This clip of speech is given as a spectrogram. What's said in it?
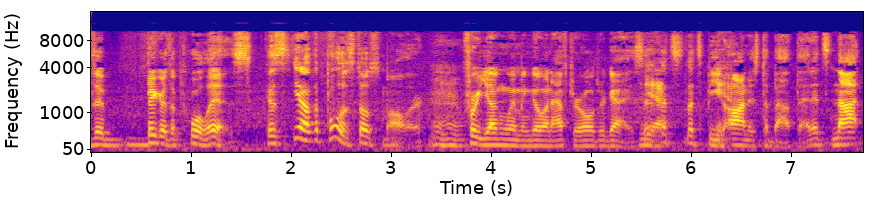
the bigger the pool is, because you know the pool is still smaller mm-hmm. for young women going after older guys. Yeah. Let's let's be Yeah. honest about that. It's not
